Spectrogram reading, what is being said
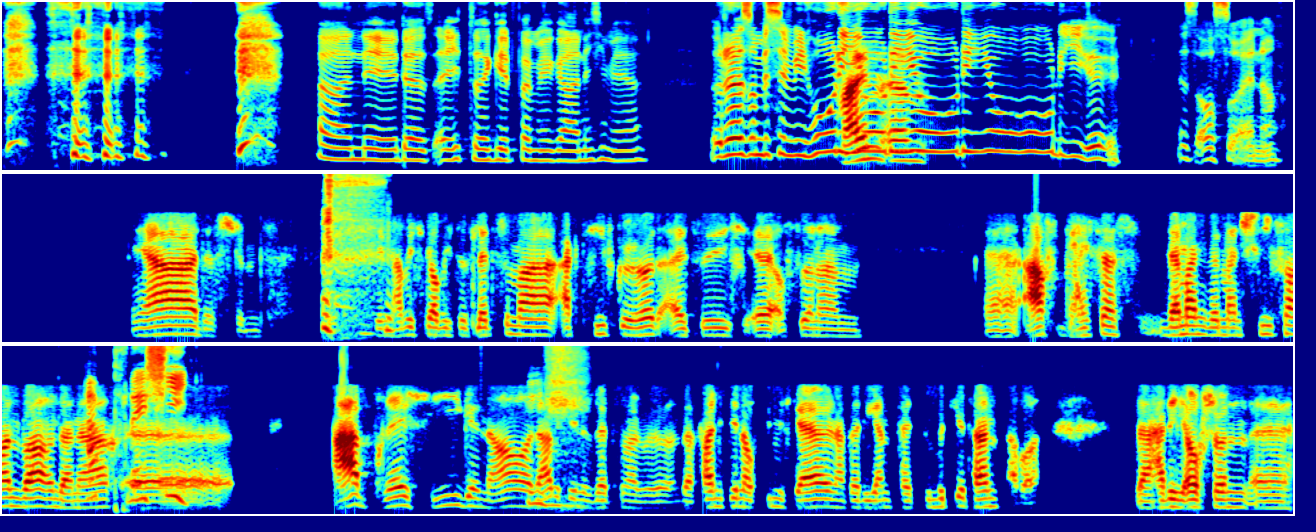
oh nee, das ist echt, das geht bei mir gar nicht mehr. Oder so ein bisschen wie Hodi, mein, Hodi, ähm, Hodi, Hodi. Ist auch so einer. Ja, das stimmt. Den habe ich, glaube ich, das letzte Mal aktiv gehört, als ich äh, auf so einem äh, wie heißt das, wenn man, wenn man Skifahren war und danach Après-Ski. Äh, Après-Ski, genau, da habe ich den das letzte Mal gehört. Und da fand ich den auch ziemlich geil und habe da die ganze Zeit so mitgetanzt, aber da hatte ich auch schon äh,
